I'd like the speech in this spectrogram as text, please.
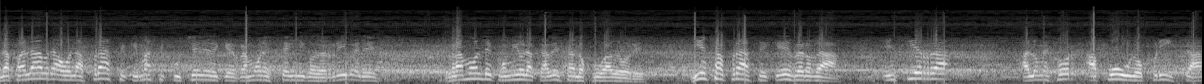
La palabra o la frase que más escuché desde que Ramón es técnico de River es Ramón le comió la cabeza a los jugadores. Y esa frase, que es verdad, encierra a lo mejor apuro, prisa.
